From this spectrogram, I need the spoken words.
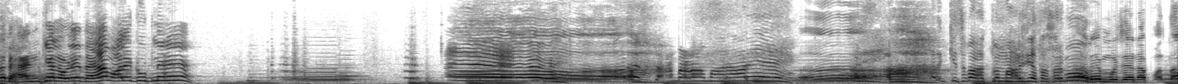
बहन के लोड़े दया वाले टूटने हैं। बड़ा मारा रे। अरे, अरे किस बात पे मार दिया था सर वो? अरे मुझे ना पता।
